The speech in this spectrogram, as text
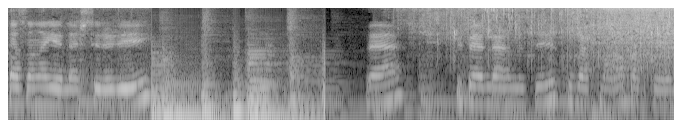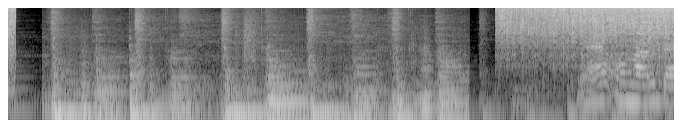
qazana yerləşdiririk və biberlərimizi qızartmağa başlayırıq. Və onları da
